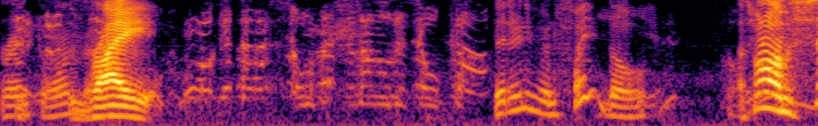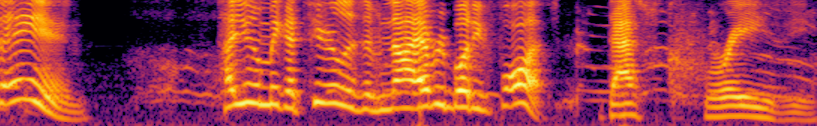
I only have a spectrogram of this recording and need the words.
ranked one. now. Right. 負けたら消滅なのでしょうか They didn't even fight though. That's what I'm saying. How you gonna make a tier list if not everybody fought? That's crazy.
